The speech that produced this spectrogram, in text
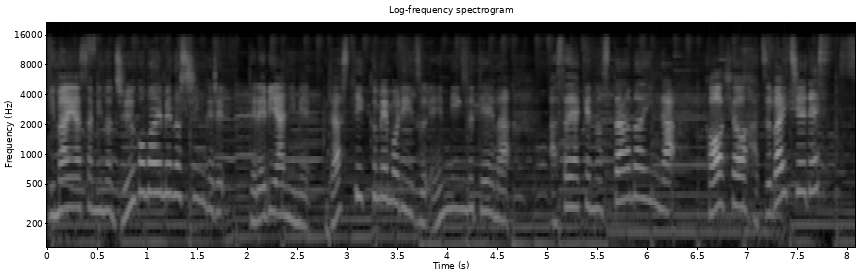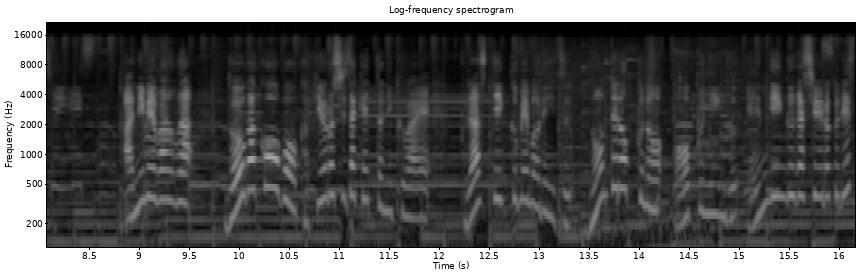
今井麻美の15枚目のシングルテレビアニメ「プラスティックメモリーズ」エンディングテーマ「朝焼けのスターマイン」が好評発売中です。アニメ版は動画工房書き下ろしジャケットに加え「プラスティックメモリーズノンテロップ」のオープニングエンディングが収録です。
